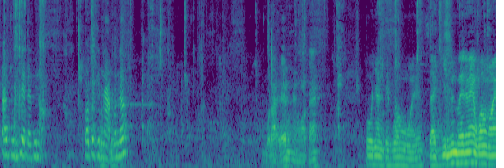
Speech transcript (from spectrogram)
เจ้าจุ่มเผ็ดเลยพี่น้องพอไปกินหนักกันเด้อบ่ได้แล้วมันให้ออกนะโอ้ยังแต่หัวหอยใส่กินมันไว้ได้ไหมหัวหอย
